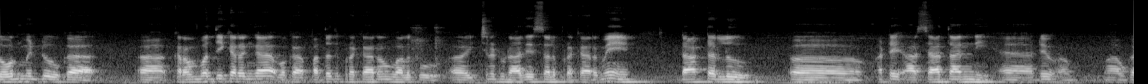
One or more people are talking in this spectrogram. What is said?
గవర్నమెంట్ ఒక క్రమబద్ధీకరంగా ఒక పద్ధతి ప్రకారం వాళ్ళకు ఇచ్చినటువంటి ఆదేశాల ప్రకారమే డాక్టర్లు అంటే ఆ శాతాన్ని అంటే ఒక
